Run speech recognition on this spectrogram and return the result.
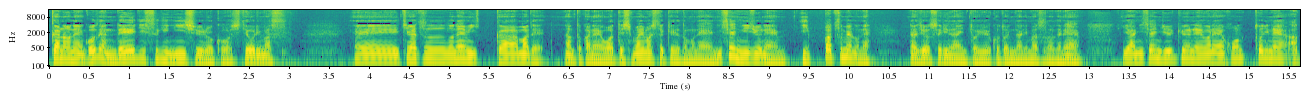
日のね、午前0時過ぎに収録をしております。えー、1月のね、3日まで、なんとかね、終わってしまいましたけれどもね、2020年一発目のね、ラジオ39ということになりますのでね、いや、2019年はね、本当にね、あっ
